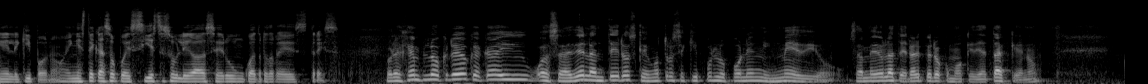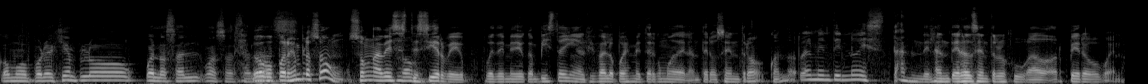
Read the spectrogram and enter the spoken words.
el equipo, ¿no? En este caso, pues sí estás obligado a hacer un 4-3-3. Por ejemplo, creo que acá hay, o sea, delanteros que en otros equipos lo ponen en medio, o sea, medio lateral, pero como que de ataque, ¿no? Como por ejemplo, bueno, sal, o por ejemplo son, son a veces te sirve pues, de mediocampista y en el FIFA lo puedes meter como delantero centro, cuando realmente no es tan delantero centro el jugador, pero bueno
